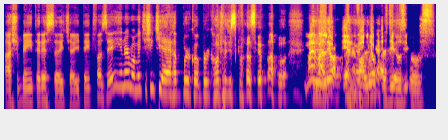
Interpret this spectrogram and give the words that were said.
acho bem interessante. Aí tento fazer e normalmente a gente erra por, por conta disso que você falou. Mas e... valeu a pena, valeu fazer os, os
